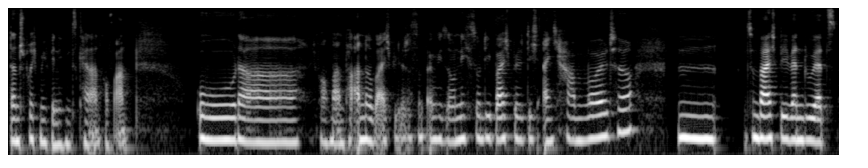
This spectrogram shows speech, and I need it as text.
dann spricht mich wenigstens keiner drauf an. Oder ich brauche mal ein paar andere Beispiele. Das sind irgendwie so nicht so die Beispiele, die ich eigentlich haben wollte. Hm, zum Beispiel, wenn du jetzt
